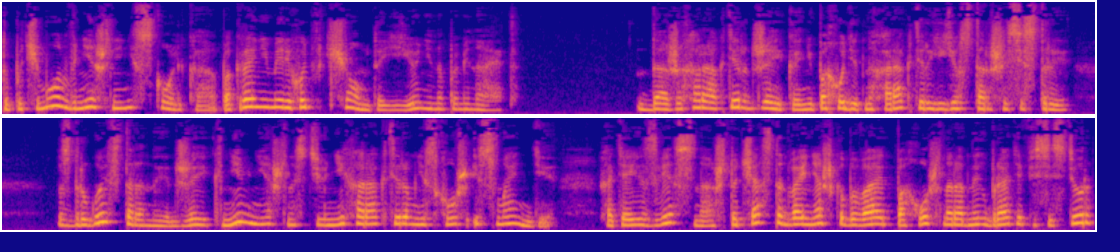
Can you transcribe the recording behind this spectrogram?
то почему он внешне нисколько, по крайней мере, хоть в чем-то ее не напоминает? — даже характер Джейка не походит на характер ее старшей сестры. С другой стороны, Джейк ни внешностью, ни характером не схож и с Мэнди, хотя известно, что часто двойняшка бывает похож на родных братьев и сестер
